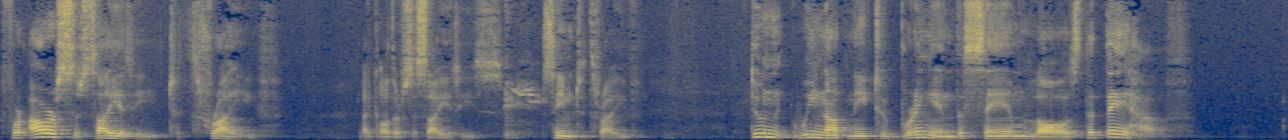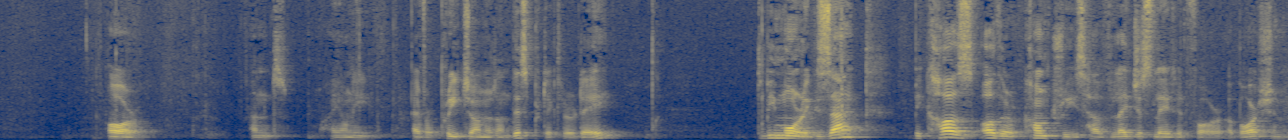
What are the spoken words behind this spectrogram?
for our society to thrive, like other societies seem to thrive, do we not need to bring in the same laws that they have? Or, and I only ever preach on it on this particular day, to be more exact, because other countries have legislated for abortion,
